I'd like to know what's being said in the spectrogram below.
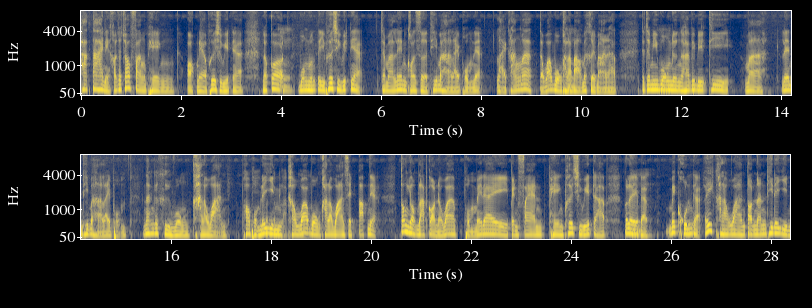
ภาคใต้เนี่ยเขาจะชอบฟังเพลงออกแนวเพื่อชีวิตนะฮะแล้วก็วงดนตรีเพื่อชีวิตเนี่ยจะมาเล่นคอนเสิร์ตที่มหาลัยผมเนี่ยหลายครั้งมาก แต่ว่าวงคาราบาวไม่เคยมานะครับ แต่จะมีวงหนึ่งอะครับพี่บิ๊กที่มาเล่นที่มหาลัยผม นั่นก็คือวงคาราวาน พอผมได้ยินคำว่าวงคาราวานเสร็จปั๊บเนี่ยต้องยอมรับก่อนนะว่าผมไม่ได้เป็นแฟนเพลงเพื่อชีวิตนะครับ ก็เลยแบบไม่คุ้นกับเอ้ยคาราวานตอนนั้นที่ได้ยิน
